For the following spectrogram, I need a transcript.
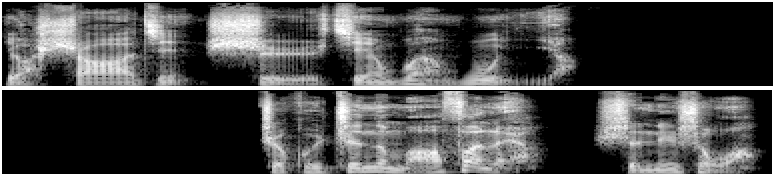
要杀尽世间万物一样。这回真的麻烦了呀，神灵圣王。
